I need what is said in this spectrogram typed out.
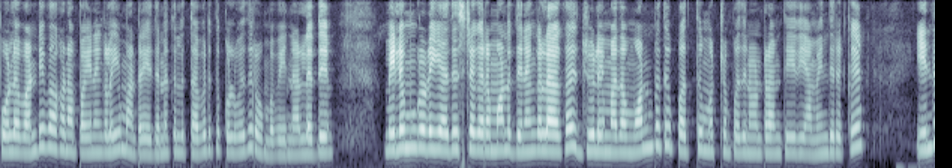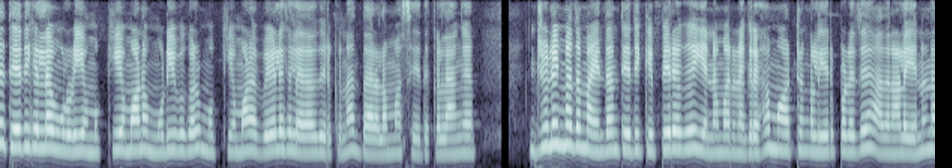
போல் வண்டி வாகன பயணங்களையும் அன்றைய தினத்தில் தவிர்த்து கொள்வது ரொம்பவே நல்லது. மேலும் உங்களுடைய அதிர்ஷ்டகரமான தினங்களாக ஜூலை மாதம் ஒன்பது பத்து மற்றும் பதினொன்றாம் தேதி அமைந்திருக்கு. இந்த தேதிகளில் உங்களுடைய முக்கியமான முடிவுகள் முக்கியமான வேலைகள் ஏதாவது இருக்குன்னா தாராளமாக செய்துக்கலாங்க ஜூலை மாதம் ஐந்தாம் தேதிக்கு பிறகு என்ன மாதிரியான கிரக மாற்றங்கள் ஏற்படுது? அதனால் என்னென்ன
